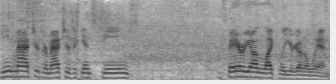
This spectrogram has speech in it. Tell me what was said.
team matches or matches against teams, very unlikely you're going to win.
